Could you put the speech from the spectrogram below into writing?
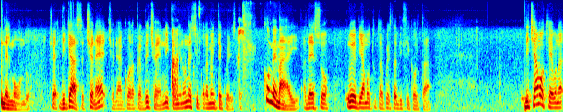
nel mondo. Cioè di gas ce n'è, ce n'è ancora per decenni, quindi non è sicuramente questo. Come mai adesso noi abbiamo tutta questa difficoltà? Diciamo che è una,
